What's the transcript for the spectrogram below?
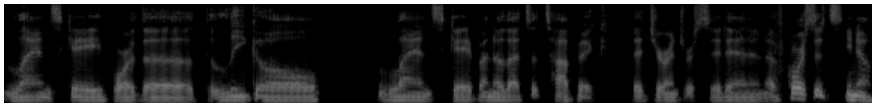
landscape or the the legal landscape? I know that's a topic that you're interested in, and of course, it's you know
